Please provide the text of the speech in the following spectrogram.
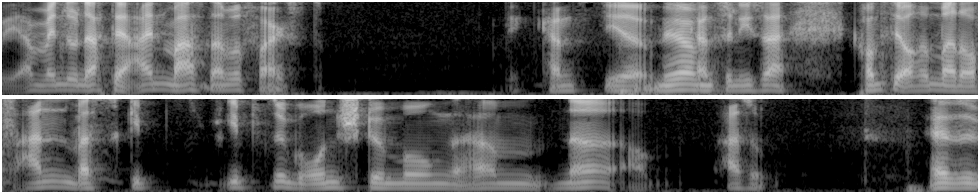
ja, wenn du nach der einen Maßnahme fragst, kannst dir, ja. kannst du nicht sagen, kommt ja auch immer darauf an, was gibt, gibt's eine Grundstimmung, ähm, ne? Also also,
